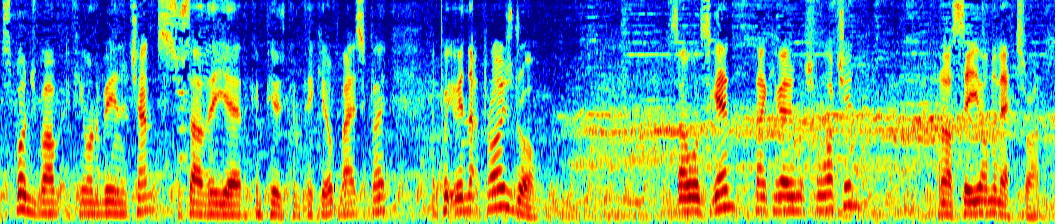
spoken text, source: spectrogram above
SpongeBob if you want to be in a chance, just so the, uh, the computer can pick it up basically and put you in that prize draw. So once again, thank you very much for watching and I'll see you on the next one.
